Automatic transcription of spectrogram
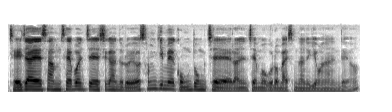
제자의 삶 세 번째 시간으로요. 섬김의 공동체라는 제목으로 말씀 나누기 원하는데요.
